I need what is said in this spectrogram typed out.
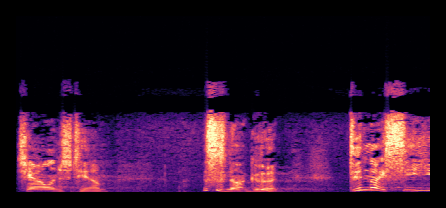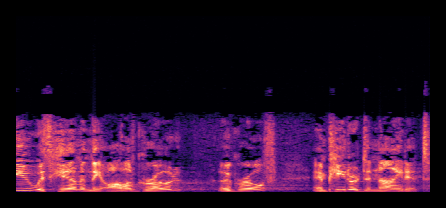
challenged him. This is not good. Didn't I see you with him in the olive grove? Uh, and Peter denied it.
